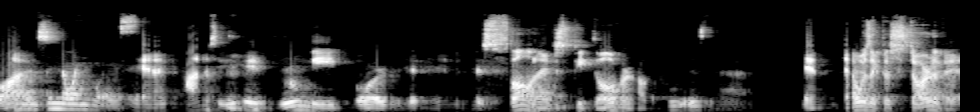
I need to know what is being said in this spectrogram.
where I was. Annoying voice. And honestly, it drew me toward him and his phone. I just peeked over and I was like, who is that? And that was like the start of it.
